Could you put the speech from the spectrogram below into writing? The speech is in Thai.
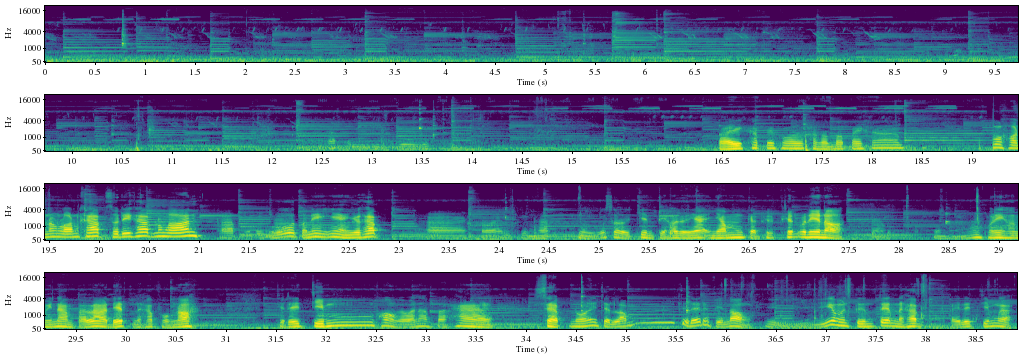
ไปครับไปพอขันต่อไปครับ มาขอน้องร้อนครับ สวัสดีครับน้องร้อน ครับสวัสดีคโอ้รับตอนนี้อหย่างอยู่ครับอ่าซอยกินครับโอ้โหสดกินเตี๋ยวเดี๋ยวนี้ย้ำกับเพชรๆวันนี้เนาะครับอืมวันนี้เขามีน้ำปลาล่าเด็ดนะครับ ผมเนาะจะได้จิ้มพร้อมกับว่าน้ำปลาห้าแสบน้อยจะล้ำจะได้แต่เป็นน้องอีมันตื่นเต้นนะครับใครได้จิ้มอะ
